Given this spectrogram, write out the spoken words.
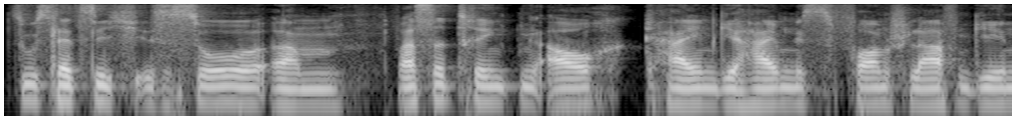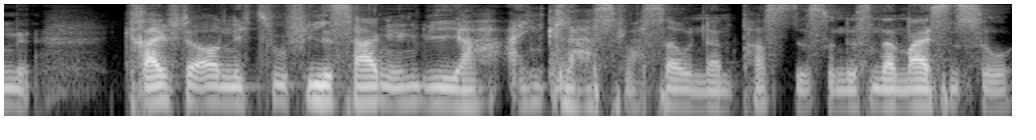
Zusätzlich ist es so, ähm, Wasser trinken auch kein Geheimnis vorm Schlafen gehen. Greift da auch nicht zu. Viele sagen irgendwie, ja, ein Glas Wasser und dann passt es. Und das sind dann meistens so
